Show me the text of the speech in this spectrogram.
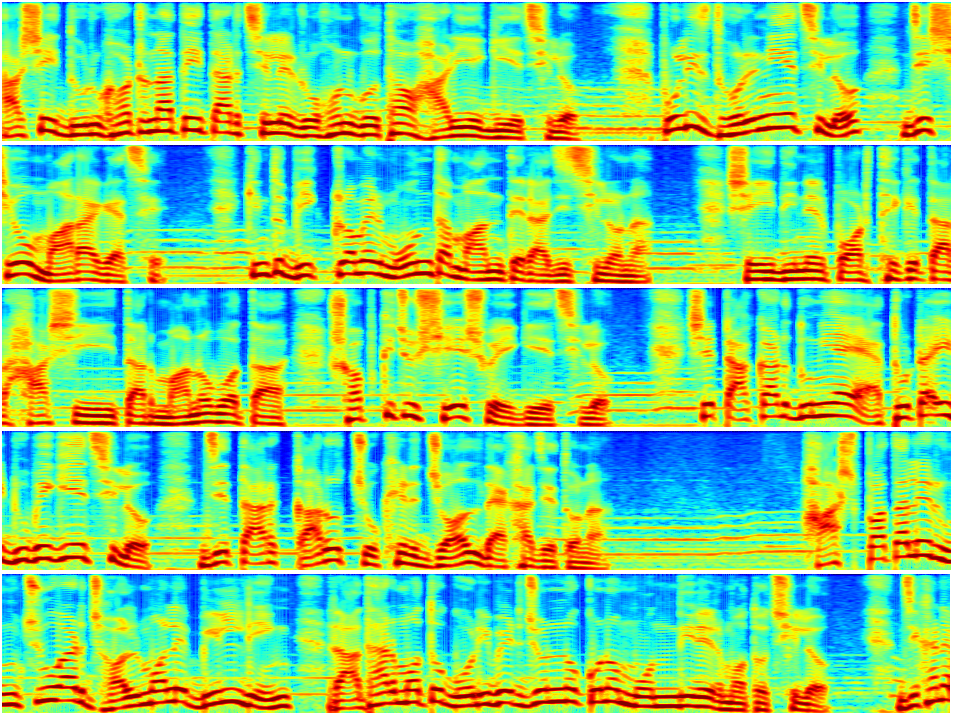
আর সেই দুর্ঘটনাতেই তার ছেলে রোহন কোথাও হারিয়ে গিয়েছিল। পুলিশ ধরে নিয়েছিল যে সেও মারা গেছে। কিন্তু বিক্রমের মন তা মানতে রাজি ছিল না। সেই দিনের পর থেকে তার হাসি, তার মানবতা সব কিছু শেষ হয়ে গিয়েছিল। সে টাকার দুনিয়ায় এতটাই ডুবে গিয়েছিল যে তার কারও চোখের জল দেখা যেত না। হাসপাতালের উঁচু আর ঝলমলে বিল্ডিং রাধার মতো গরিবের জন্য কোনো মন্দিরের মতো ছিল। যেখানে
